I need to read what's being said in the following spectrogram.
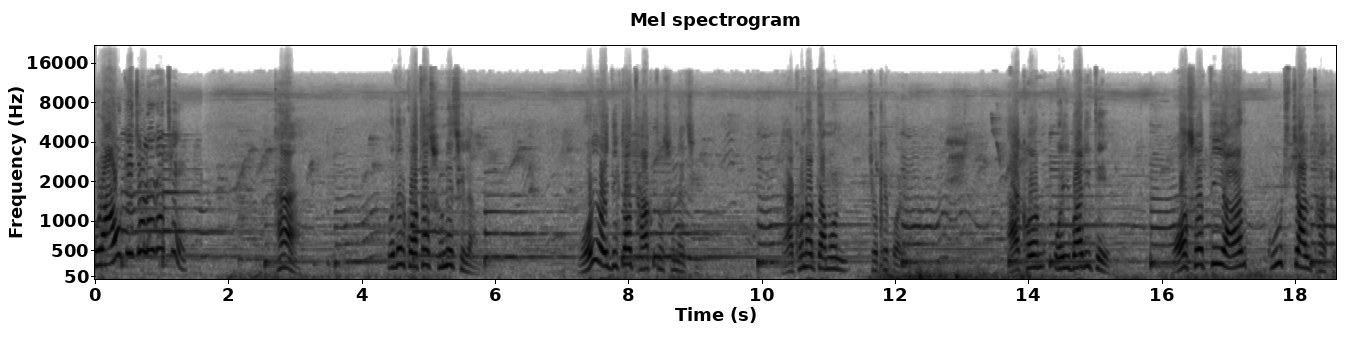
ওরাও কি চলে গেছে? হ্যাঁ ওদের কথা শুনেছিলাম। ওই ওই দিকটাও থাকতো শুনেছি। এখন আর তেমন চোখে পড়ে এখন ওই বাড়িতে অসতি আর কুট চাল থাকে।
